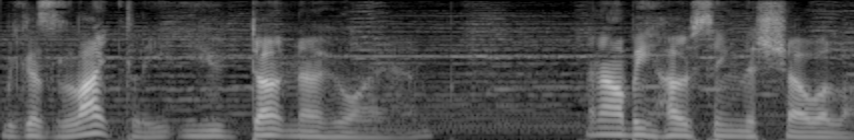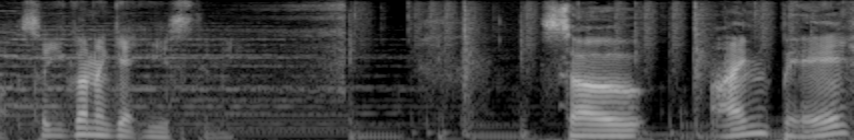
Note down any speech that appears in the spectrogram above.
Because likely you don't know who I am, and I'll be hosting the show a lot, so you're gonna get used to me. So, I'm Bish.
